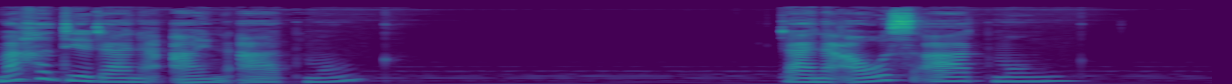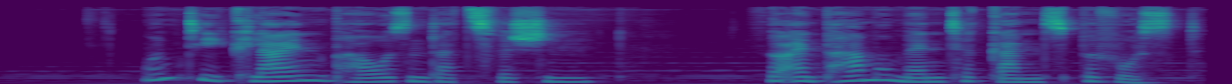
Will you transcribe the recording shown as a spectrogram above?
Mache dir deine Einatmung, deine Ausatmung und die kleinen Pausen dazwischen für ein paar Momente ganz bewusst.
